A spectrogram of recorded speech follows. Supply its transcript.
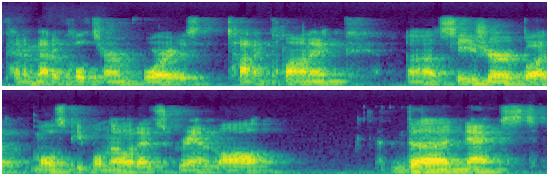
kind of medical term for it is tonic-clonic uh, seizure, but most people know it as grand mal. The next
